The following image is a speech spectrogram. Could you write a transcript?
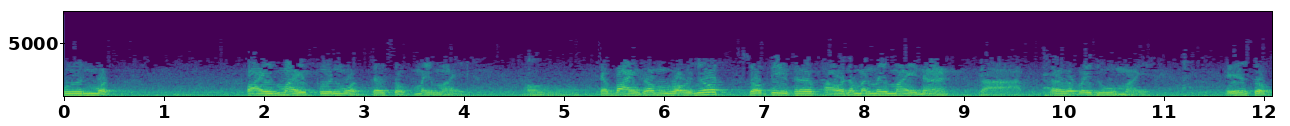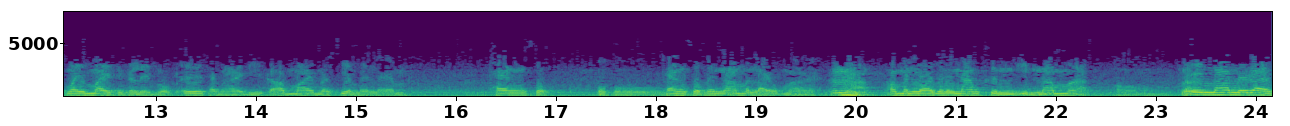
ปืนหมด ไฟไหม้ปืนหมดแต่ศพไม่ไหม้อ๋อชาวบ้านเขามาบอกยศศพที่เธอเผาน่ะมันไม่ไหม้นะครับเธอก็ไปดูใหม่ เอ๊ะศพไม่ไหม้เธอก็เลยบอก เอ๊ะทำไงดีก็เอาไม้มาเสียมให้แหลม แทงศพโอ้โหแทงศพให้น้ำมันไหลออกมาพอมันลอยไปในน้ำขึ้นอิ่มน้ำมาก อ๋อไอ้น้ำในร่าง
